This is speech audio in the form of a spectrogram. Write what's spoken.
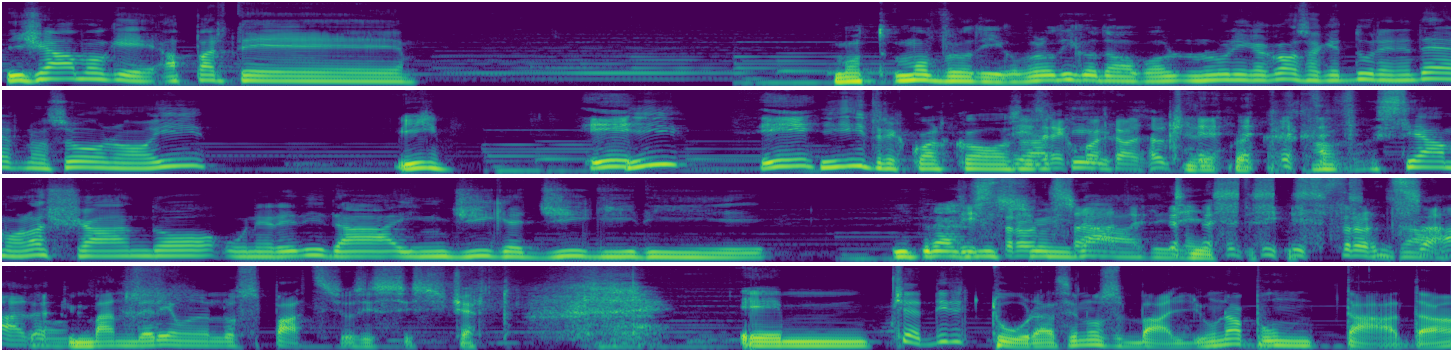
Diciamo che a parte. Mo, mo ve lo dico, ve lo dico dopo. L'unica cosa che dura in eterno sono i. I. I. I. I, I tre qualcosa. I tre che qualcosa, ok. stiamo lasciando un'eredità in giga e gighi di, di trasmissioni stronzate. dati. Sì, Di stronzate. esatto. Che manderemo nello spazio, sì, sì, sì, certo. E, c'è addirittura, se non sbaglio, una puntata,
